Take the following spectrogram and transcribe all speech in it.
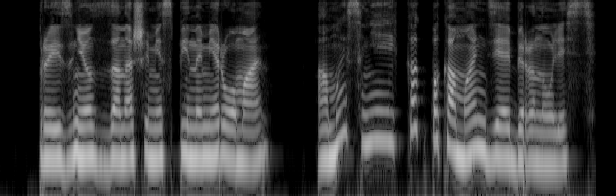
– произнес за нашими спинами Рома а мы с ней как по команде обернулись.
